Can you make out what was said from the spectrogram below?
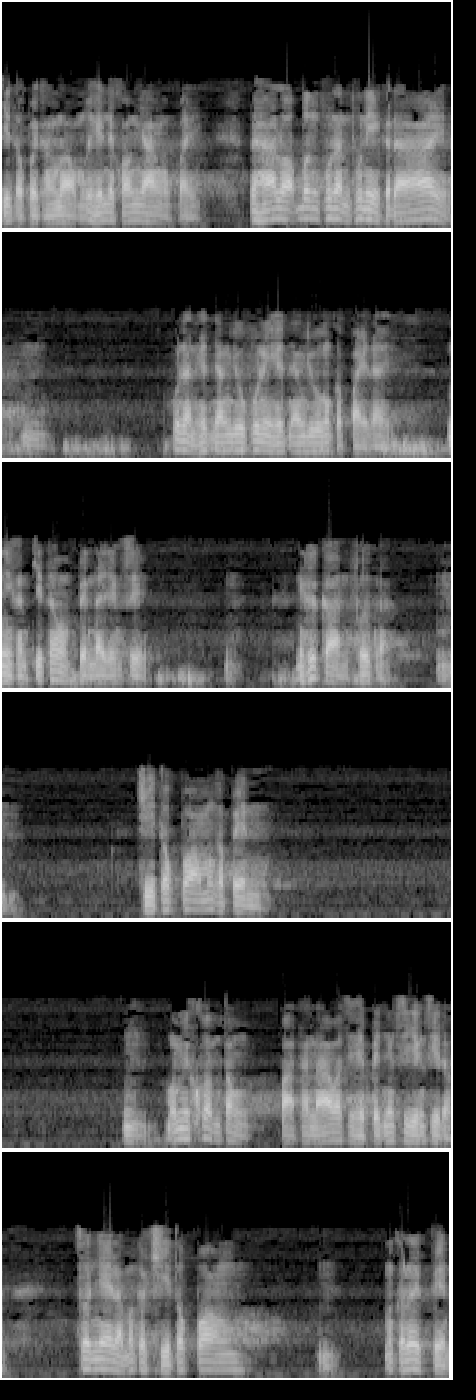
จิตออกไปข้างนอกมันก็เห็นเจ้าของยางออกไปไปหาเลาะเบิ้งผู้นั้นผู้นี้ก็ได้ผู้นั้นเห็ดหยังอยู่ผู้นี้เห็ดหยังอยู่มันก็ไปได้ นี่ขันจิตถ้ามันเป็นได้ยังสินี่คือการฝึกอะอืมฉี่ตกปองมันก็เป็นมันมีความต้องปรารถนาว่าสิให้เป็นยังสี่ยังสี่ดอก ส่วนใหญ่แหล้วมันก็ฉี่ตกปองอืมมันก็เลยเป็น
